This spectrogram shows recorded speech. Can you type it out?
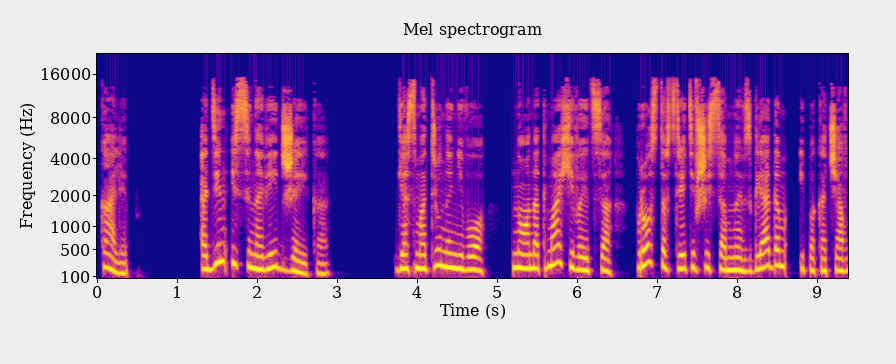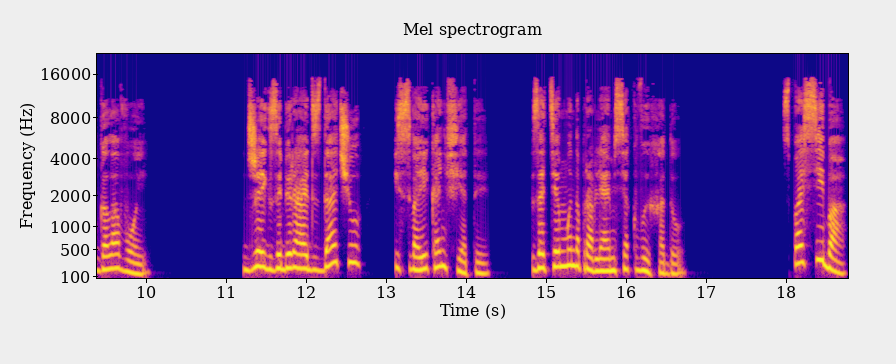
Калиб. Один из сыновей Джейка. Я смотрю на него, но он отмахивается, просто встретившись со мной взглядом и покачав головой. Джейк забирает сдачу и свои конфеты. Затем мы направляемся к выходу. «Спасибо!»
